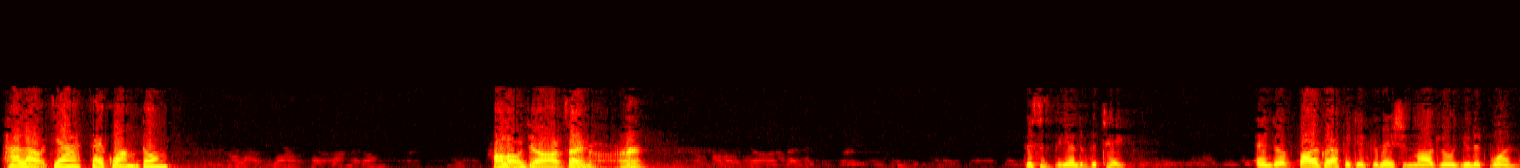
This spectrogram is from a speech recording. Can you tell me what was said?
他老家在广东。他老家在哪儿？ This is the end of the tape. End of Biographic Information Module, Unit 1.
